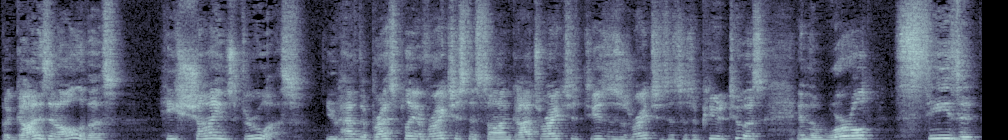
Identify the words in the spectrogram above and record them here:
but God is in all of us, He shines through us. You have the breastplate of righteousness on, God's righteous, Jesus' righteousness is imputed to us, and the world sees it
